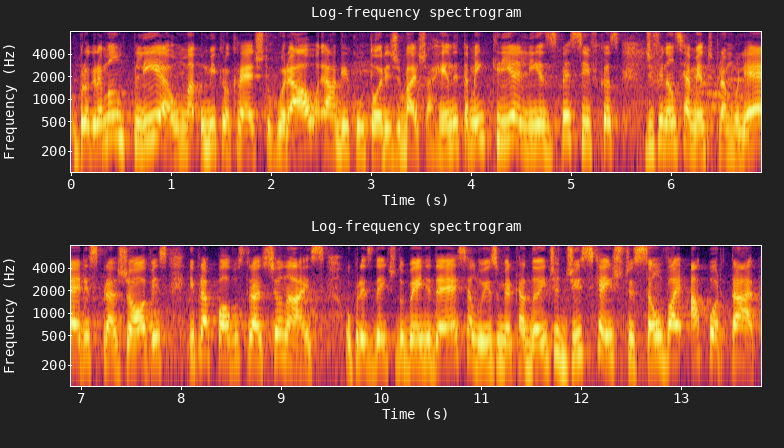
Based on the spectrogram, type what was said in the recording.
O programa amplia o microcrédito rural a agricultores de baixa renda e também cria linhas específicas de financiamento para mulheres, para jovens e para povos tradicionais. O presidente do BNDES, Aloysio Mercadante, disse que a instituição vai aportar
